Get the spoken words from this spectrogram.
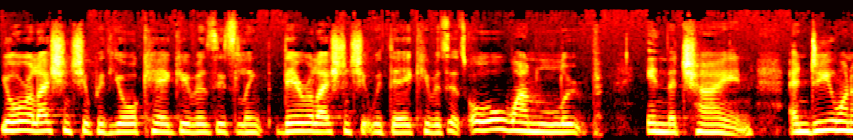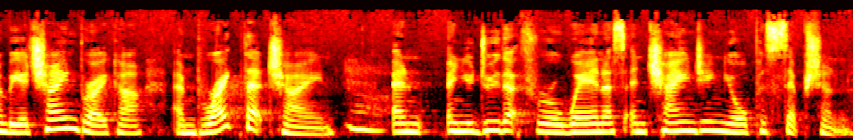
your relationship with your caregivers is linked, their relationship with their caregivers, it's all one loop in the chain and do you want to be a chain breaker and break that chain and and you do that through awareness and changing your perception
